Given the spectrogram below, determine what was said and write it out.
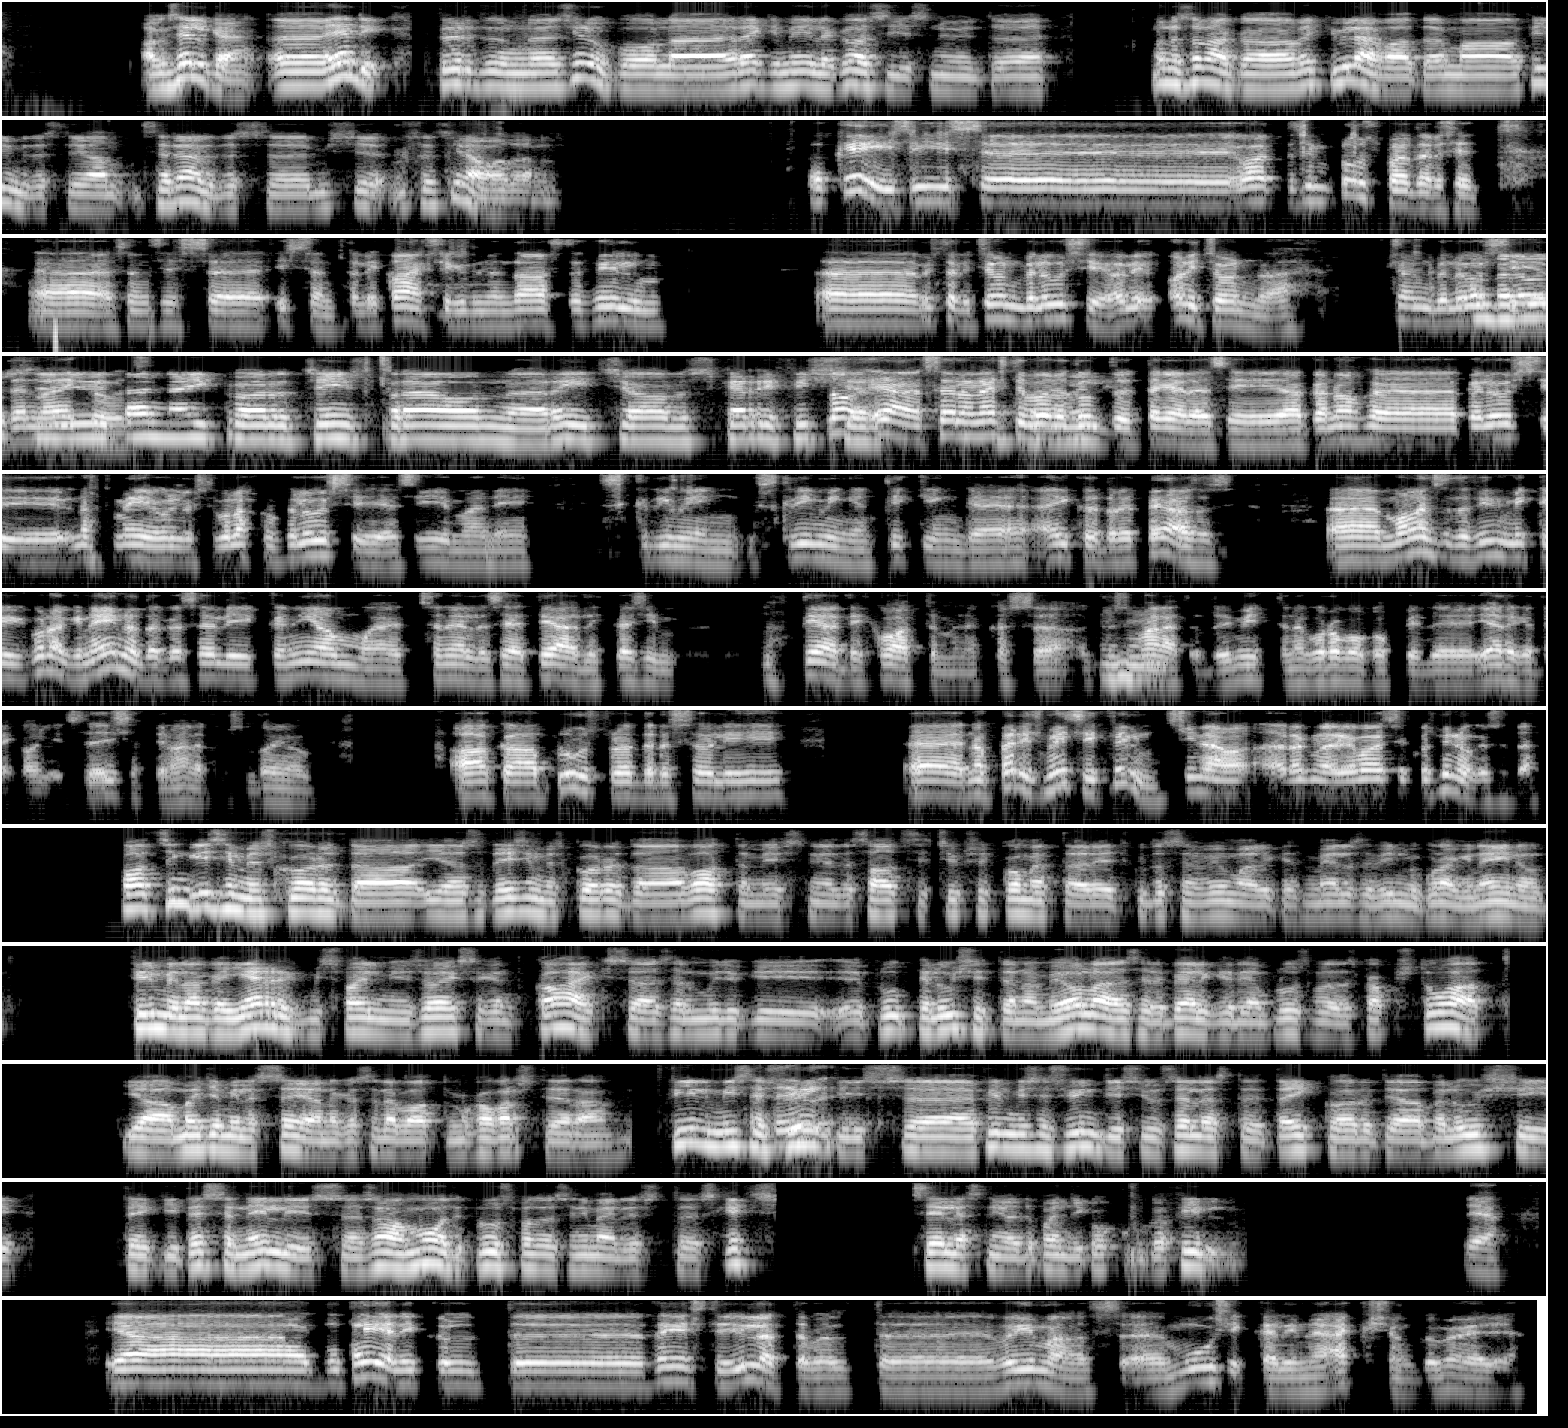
Aga selge, Hendrik, pöördun äh, sinu poole, räägi meile ka siis nüüd äh, mõne sõnaga väike ülevaade oma filmidest ja seriaalidest, mis, mis oled sina vaadanud? okei okay,, siis äh, vaatasin Blues Brothersit äh,. see on siis äh,, issand, oli kaheksakümnenda aasta film äh,. mis ta oli, John Belushi, oli, oli John või? John Belushi ja Dan Aykroyd. Dan Aykroyd, James Brown, Ray Charles, Carrie no Fisher. ja seal on hästi palju tuntud tegelasi, aga noh, Belushi, noh, meie hulgast juba lahkunud Belushi ja siiamaani Screaming, Screaming and Kicking äh, Aykroyd olid peaosas. ma olen seda filmi ikkagi kunagi näinud, aga see oli ikka nii ammu, et see on jälle see teadlik asi, noh, teadlik vaatamine, kas sa, kas mm Mhm. -hmm. mäletad või mitte, nagu Robocopide järgedega olid, sa lihtsalt ei mäleta, mis seal toimub. aga Blues Brothers oli äh, no päris metsik film, sina, Ragnar, vaatasid koos minuga seda. vaatasingi esimest korda ja seda esimest korda vaatamist nii-öelda saatsid siuksed kommentaarid, kuidas on võimalik, et me ei ole seda filmi kunagi näinud. filmil aga järg, mis valmis üheksakümmend kaheksa, seal muidugi Belushit enam ei ole, selle pealkiri on Blues Brothers kaks tuhat. ja ma ei tea, millest see on, aga selle vaatame ka varsti ära. film ise sündis, film ise sündis ju sellest, et Aykord ja Belushi tegid SNL-is samamoodi Blues Brothersi nimelist sketši. sellest nii-öelda pandi kokku ka film. ja ta täielikult, täiesti üllatavalt äh, võimas muusikaline action komöödia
